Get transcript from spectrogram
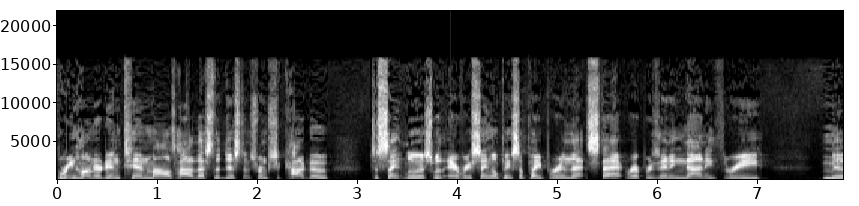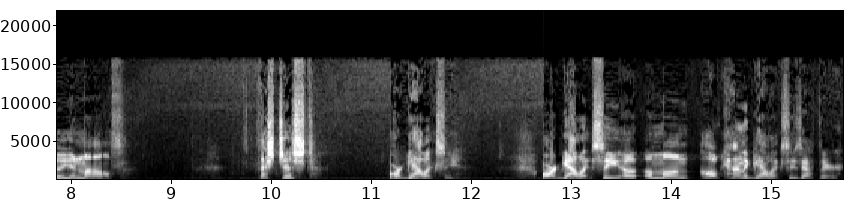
310 miles high. That's the distance from Chicago to St. Louis, with every single piece of paper in that stack representing 93 million miles. That's just our galaxy our galaxy uh, among all kind of galaxies out there.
